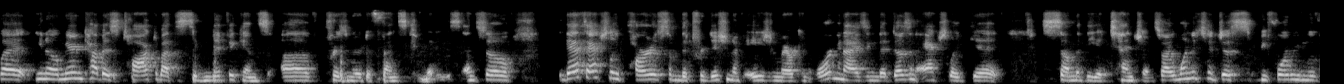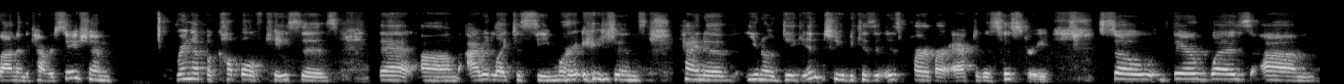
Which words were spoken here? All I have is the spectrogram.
but, you know, Mariame Kaba has talked about the significance of prisoner defense committees. And so that's actually part of some of the tradition of Asian American organizing that doesn't actually get some of the attention. So I wanted to just, before we move on in the conversation, bring up a couple of cases that um, I would like to see more Asians kind of, you know, dig into because it is part of our activist history. So there was um,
